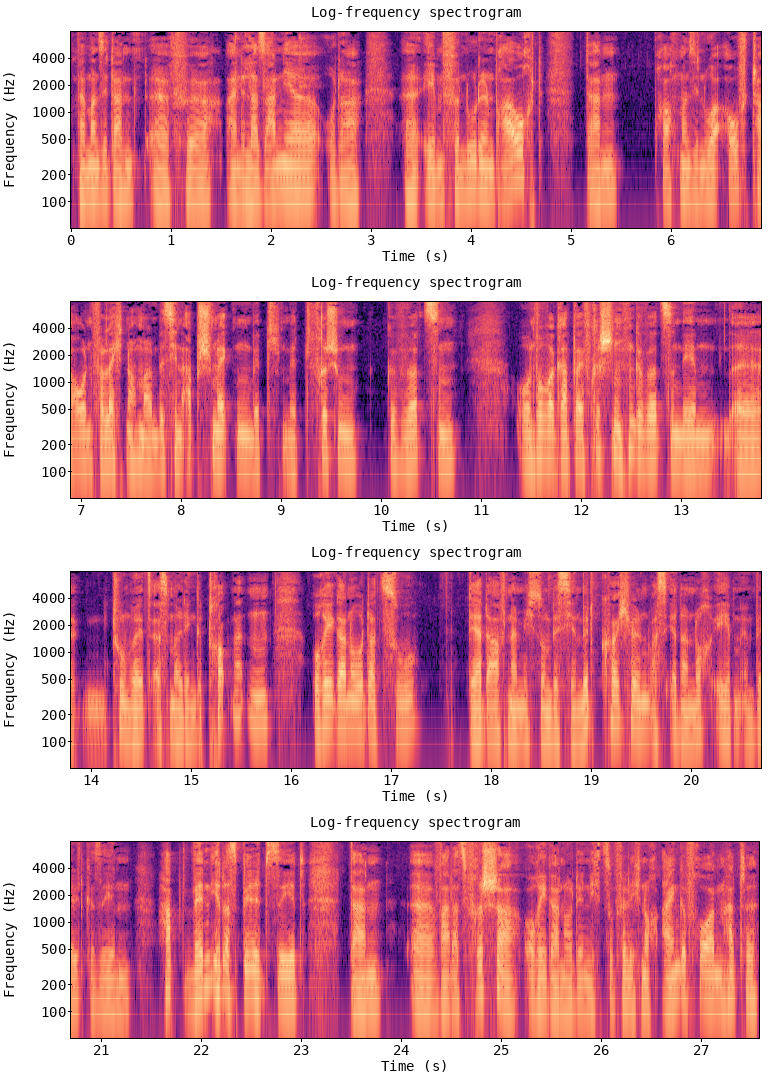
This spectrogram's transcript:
Und wenn man sie dann äh, für eine Lasagne oder äh, eben für Nudeln braucht, dann braucht man sie nur auftauen, vielleicht noch mal ein bisschen abschmecken mit mit frischen Gewürzen. Und wo wir gerade bei frischen Gewürzen nehmen, äh, tun wir jetzt erstmal den getrockneten Oregano dazu. Der darf nämlich so ein bisschen mitköcheln, was ihr dann noch eben im Bild gesehen habt. Wenn ihr das Bild seht, dann äh, war das frischer Oregano, den ich zufällig noch eingefroren hatte.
